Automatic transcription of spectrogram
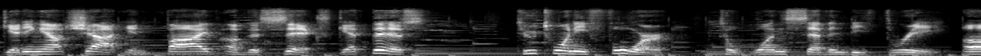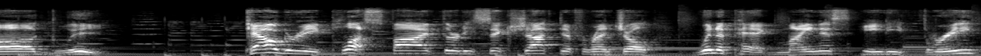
getting outshot in 5 of the 6. Get this 224 to 173. Ugly. Calgary plus 536 shot differential, Winnipeg minus 83.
